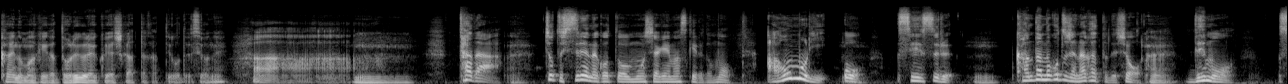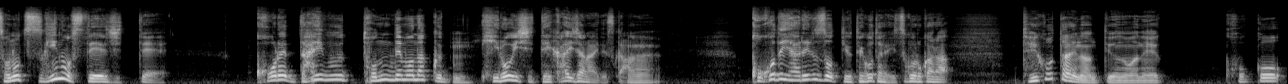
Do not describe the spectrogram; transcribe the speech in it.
回の負けがどれぐらい悔しかったかっていうことですよね。はあ。ただ、ちょっと失礼なことを申し上げますけれども、青森を制する、簡単なことじゃなかったでしょう。はい。でも、その次のステージって、これだいぶとんでもなく広いしでかいじゃないですか。はい。ここでやれるぞっていう手応えはいつ頃から？手応えなんていうのはねここ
